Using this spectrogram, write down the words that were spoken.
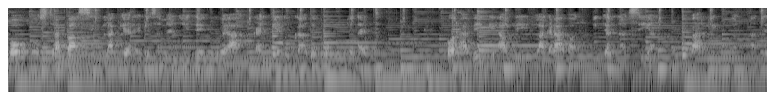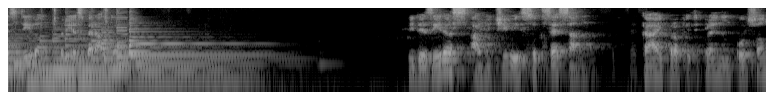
poco strapassi placere examenoi de UEA cae educado.net por havigi al vi la gravan internacian barlingvan atestilon pri Esperanto. Vi desiras al vi ciui successan cae profitiplenan curson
